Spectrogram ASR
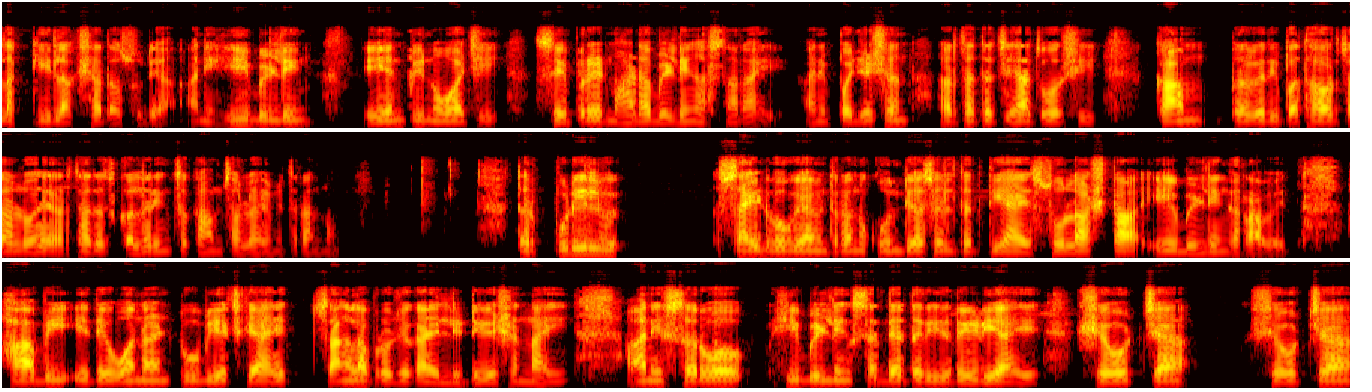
नक्की लक्षात असू द्या. आणि ही बिल्डिंग ए एन पी नोवाची सेपरेट म्हाडा बिल्डिंग असणार आहे. आणि पजेशन अर्थातच ह्याच वर्षी काम प्रगती पथावर चालू आहे. अर्थातच कलरिंगचं काम चालू आहे मित्रांनो. तर पुढील साईट बघूया मित्रांनो कोणती असेल तर ती आहे सोलास्टा ए बिल्डिंग रावेत. हा बी येथे one and two B H K आहे चांगला प्रोजेक्ट आहे लिटिगेशन नाही. आणि सर्व ही बिल्डिंग सध्या तरी रेडी आहे. शेवटच्या शेवटच्या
